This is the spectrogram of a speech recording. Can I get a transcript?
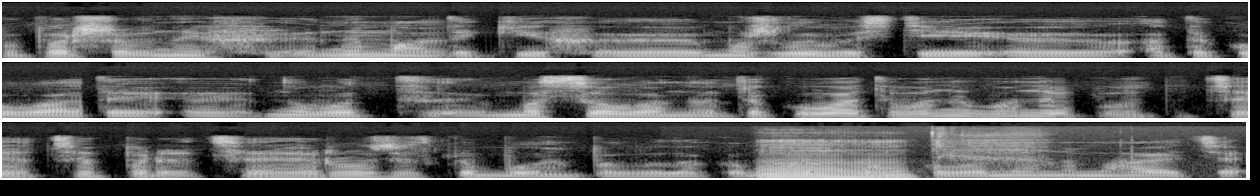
по-перше, в них нема таких е, можливостей е, атакувати, ну от масово атакувати. Вони вони це це це розвідка боєм по великому uh -huh. рахунку. Вони намагаються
